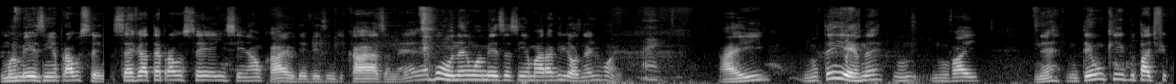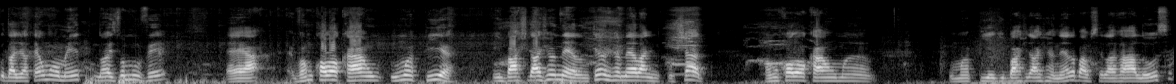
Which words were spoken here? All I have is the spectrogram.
uma mesinha para você. Serve até para você ensinar o Caio, o deverzinho de casa, né? É bom, né? Uma mesazinha maravilhosa, né, Giovânia? É. Aí não tem erro, né? Não, não vai, né? Não tem um que botar dificuldade. Até o momento nós vamos ver, é, a- vamos colocar um- uma pia embaixo da janela. Não tem uma janela ali puxada? Vamos colocar uma uma pia debaixo da janela para você lavar a louça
